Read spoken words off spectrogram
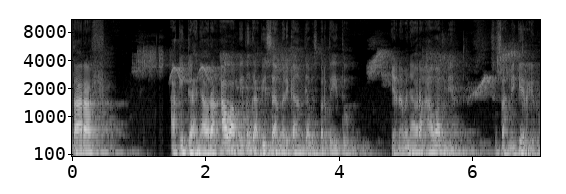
taraf akidahnya orang awam itu nggak bisa mereka menjawab seperti itu. Ya namanya orang awam ya, susah mikir gitu.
